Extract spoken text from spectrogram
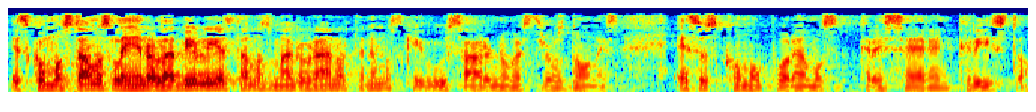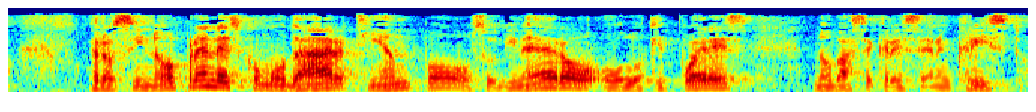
Es como estamos leyendo la Biblia, estamos madurando, tenemos que usar nuestros dones. Eso es como podemos crecer en Cristo. Pero si no aprendes cómo dar tiempo o su dinero o lo que puedes, no vas a crecer en Cristo.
